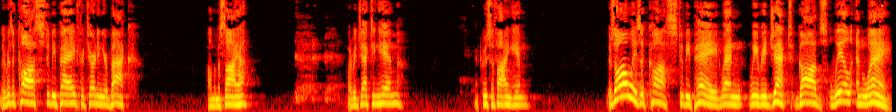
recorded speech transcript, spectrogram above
There is a cost to be paid for turning your back on the Messiah, for rejecting Him and crucifying Him. There's always a cost to be paid when we reject God's will and way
